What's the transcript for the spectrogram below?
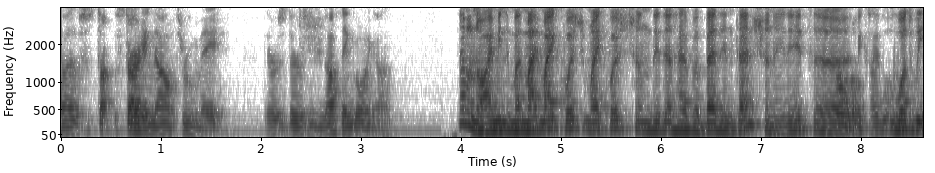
uh, st- starting now through May. There's there's nothing going on. No, no, no. I mean, my, my question my question didn't have a bad intention in it. Uh, no, no, because I, what we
